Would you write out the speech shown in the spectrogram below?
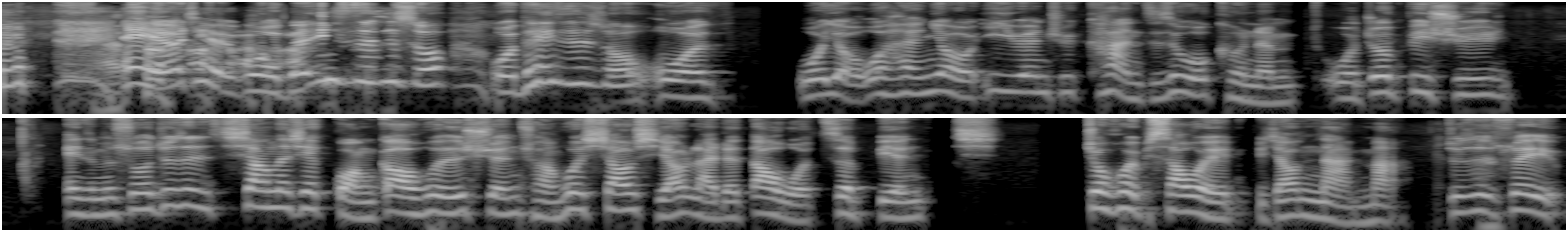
哎、欸，而且我的意思是说，我的意思是说我我有我很有意愿去看，只是我可能我就必须，哎、欸，怎么说？就是像那些广告或者是宣传或消息要来得到我这边，就会稍微比较难嘛。就是所以。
